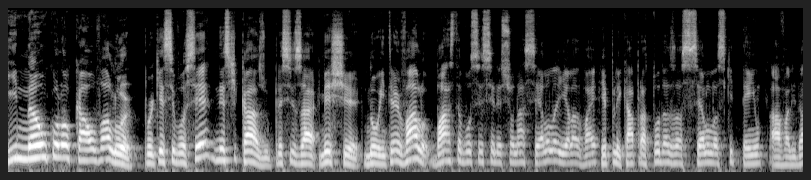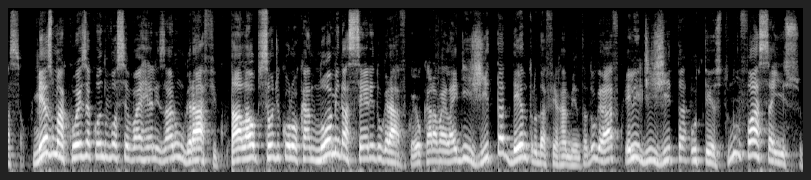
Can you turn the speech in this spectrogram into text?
e não colocar o valor. Porque se você, neste caso, precisar mexer no intervalo, basta você selecionar a célula e ela vai replicar para todas as células que tenham a validação. Mesma coisa quando você vai realizar um gráfico. Tá lá a opção de colocar nome da série do gráfico. Aí o cara vai lá e digita dentro da ferramenta do gráfico, ele digita o texto. Não faça isso.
